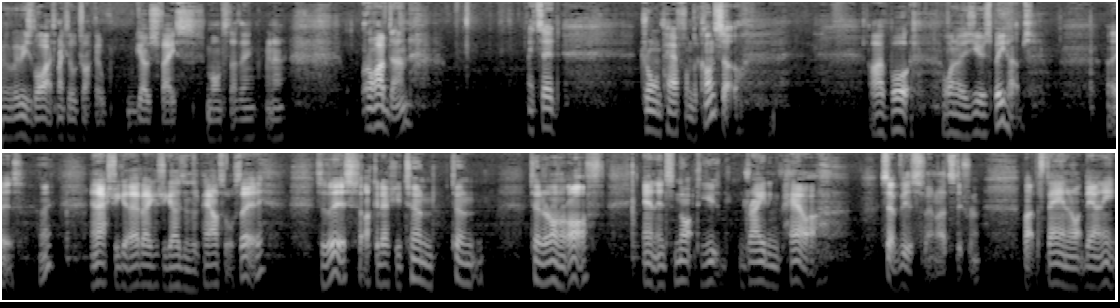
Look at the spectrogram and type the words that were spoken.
with these lights makes it look like a ghost face monster thing. You know, what I've done, it said drawn power from the console, I've bought one of these USB hubs. This, right? and actually that actually goes into the power source there. So this I can actually turn turn turn it on or off, and it's not draining power. Except this, well, that's different. But the fan right down here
